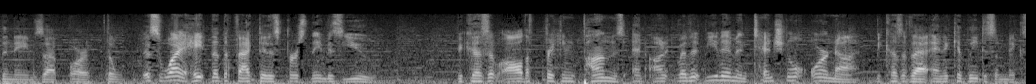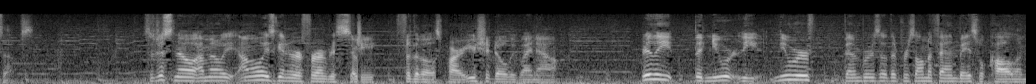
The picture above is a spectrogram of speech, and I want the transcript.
the, names up, or the. This is why I hate that the fact that his first name is you, because of all the freaking puns, and on, whether it be them intentional or not, because of that, and it could lead to some mix-ups. So just know, I'm always, I'm always going to refer him to Soji for the most part. You should know me by now. Really, the newer the newer members of the Persona fan base will call him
